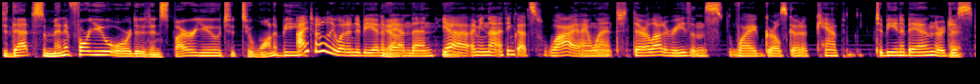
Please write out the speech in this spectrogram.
did that cement it for you, or did it inspire you to, to want to be? I totally wanted to be in a Yeah. band then. Yeah. Yeah, I mean that, I think that's why I went. There are a lot of reasons why girls go to camp to be in a band or just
